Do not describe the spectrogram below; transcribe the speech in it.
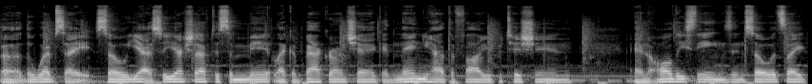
uh, the website. So yeah, so you actually have to submit like a background check, and then you have to file your petition and all these things. And so it's like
